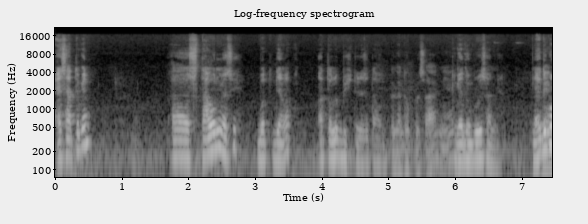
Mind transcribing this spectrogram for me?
S1 kan eh, setahun nggak sih buat diangkat atau lebih dari setahun? Tergantung perusahaannya. Tergantung perusahaannya nah itu gue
